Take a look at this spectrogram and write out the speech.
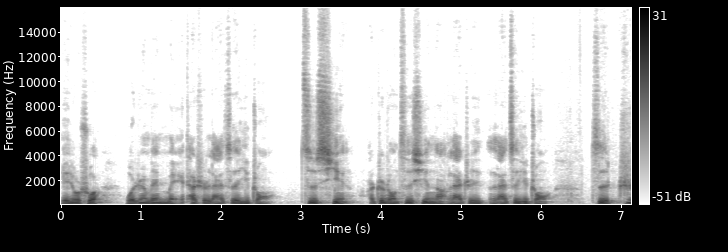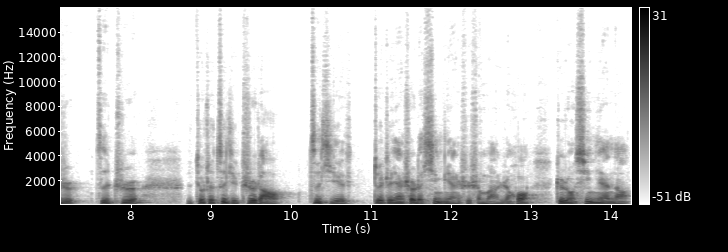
也就是说，我认为美它是来自一种自信，而这种自信呢，来自来自一种自知。自知就是自己知道自己对这件事儿的信念是什么。然后这种信念呢，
